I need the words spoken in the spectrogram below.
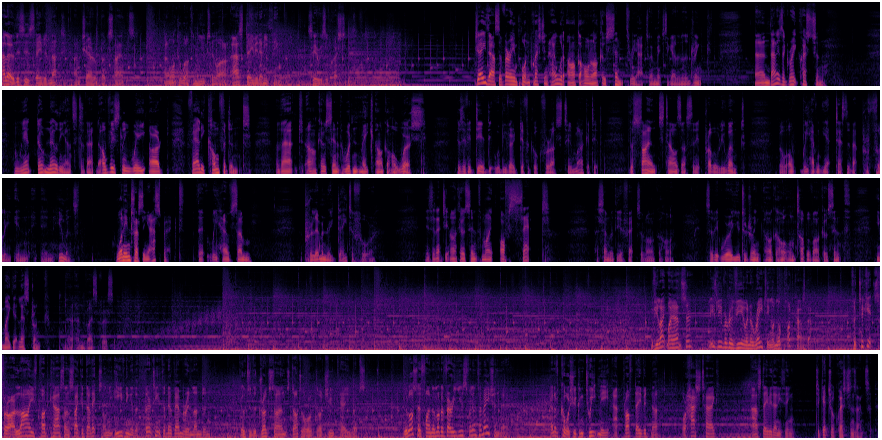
Hello, this is David Nutt. I'm Chair of Drug Science, and I want to welcome you to our Ask David Anything series of questions. Jay's asked a very important question How would alcohol and alcosynth react when mixed together in a drink? And that is a great question. And we don't know the answer to that. Obviously, we are fairly confident that alcosynth wouldn't make alcohol worse, because if it did, it would be very difficult for us to market it. The science tells us that it probably won't, but we haven't yet tested that fully in, in humans. One interesting aspect that we have some preliminary data for is that actually alcosynth might offset some of the effects of alcohol. So that were you to drink alcohol on top of alcosynth, you might get less drunk, uh, and vice versa. If you like my answer, please leave a review and a rating on your podcast app. For tickets for our live podcast on psychedelics on the evening of the 13th of November in London, go to the drugscience.org.uk website. You'll also find a lot of very useful information there. And of course, you can tweet me at Prof. David Nutt or hashtag Ask David Anything to get your questions answered.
